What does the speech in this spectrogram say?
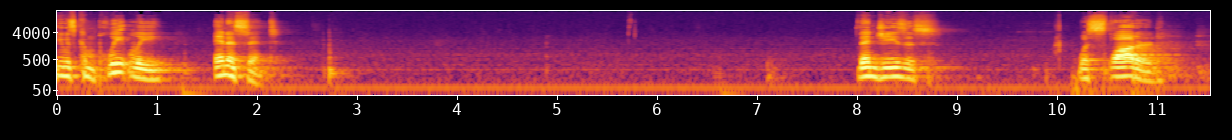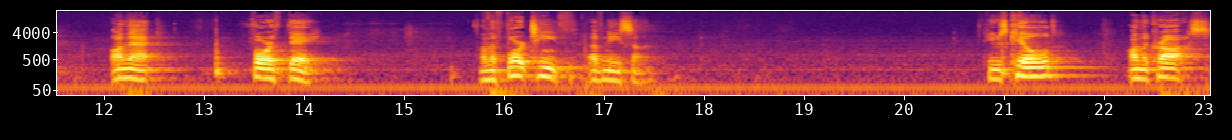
he was completely innocent. Then Jesus was slaughtered on that fourth day, on the 14th of Nisan. He was killed on the cross.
